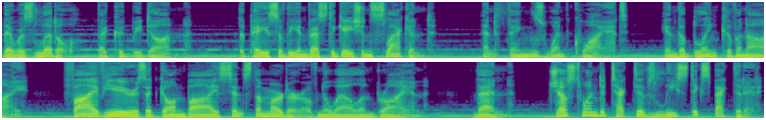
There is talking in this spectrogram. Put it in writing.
there was little that could be done. The pace of the investigation slackened, and things went quiet. In the blink of an eye, five years had gone by since the murder of Noele and Bryan. Then, just when detectives least expected it,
